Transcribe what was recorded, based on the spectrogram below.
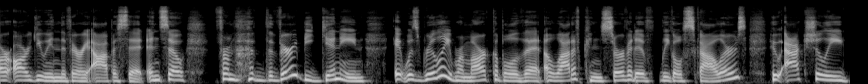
are arguing the very opposite. And so from the very beginning, it was really remarkable that a lot of conservative legal scholars who actually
